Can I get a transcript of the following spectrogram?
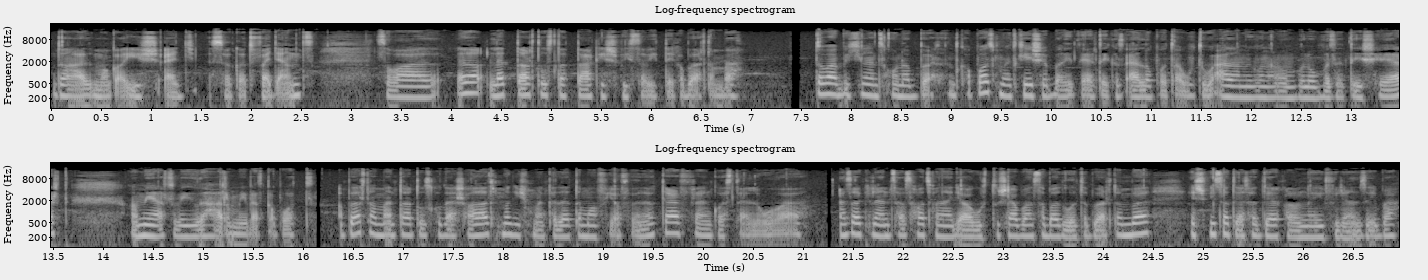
Donald maga is egy szökött fegyenc, szóval letartóztatták és visszavitték a börtönbe. További 9 hónap börtönt kapott, majd később elítélték az ellopott autó állami vonalon való vezetéséért, amiért végül három évet kapott. A börtönben tartózkodás alatt megismerkedett a maffia főnökkel, Frank Costellóval. 1961. augusztusában szabadult a börtönből, és visszatért a dél Firenzébe.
